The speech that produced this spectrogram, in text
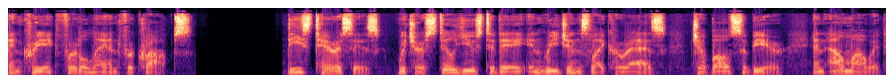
and create fertile land for crops. These terraces, which are still used today in regions like Haraz, Jabal Sabir, and Al Mahwit,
